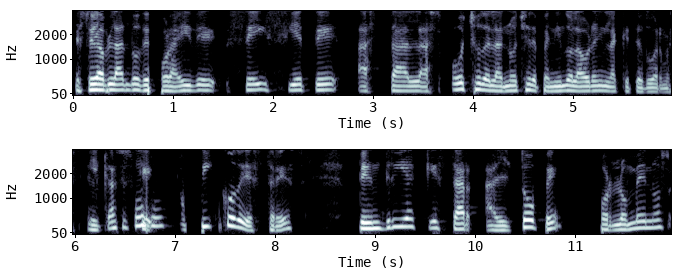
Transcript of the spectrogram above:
Estoy hablando de por ahí de 6, 7 hasta las 8 de la noche, dependiendo la hora en la que te duermes. El caso es que tu pico de estrés tendría que estar al tope por lo menos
